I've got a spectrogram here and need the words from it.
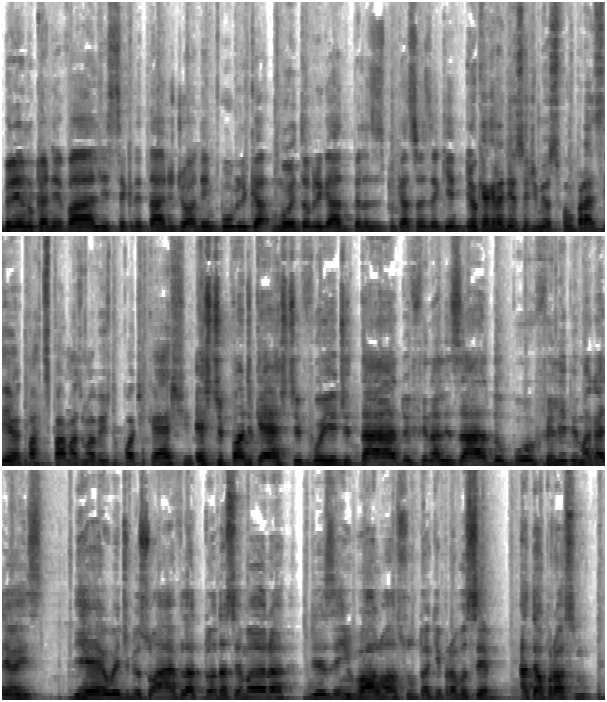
Breno Carnevale, secretário de Ordem Pública, muito obrigado pelas explicações aqui. Eu que agradeço, Edmilson. Foi um prazer participar mais uma vez do podcast. Este podcast foi editado e finalizado por Felipe Magalhães. E eu, Edmilson Ávila, toda semana desenrola um assunto aqui para você. Até o próximo!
